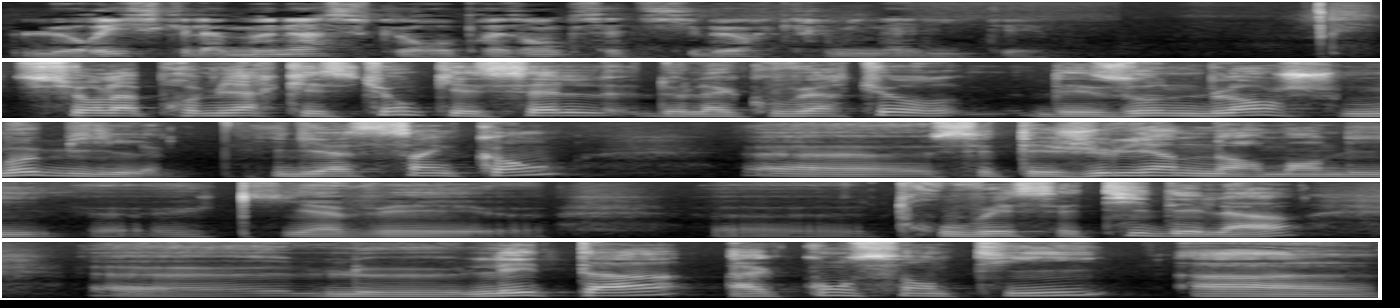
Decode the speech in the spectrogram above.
le risque et la menace que représente cette cybercriminalité. Sur la première question, qui est celle de la couverture des zones blanches mobiles. Il y a cinq ans, euh, c'était Julien de Normandie euh, qui avait euh, trouvé cette idée-là. L'État a consenti à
